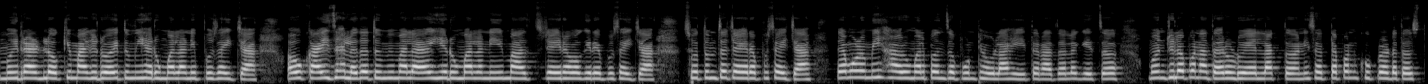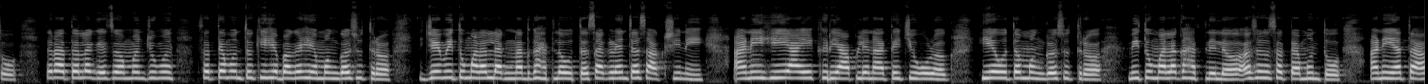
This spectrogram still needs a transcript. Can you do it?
मी रडलो की माझे डोळे तुम्ही ह्या रुमालाने पुसायच्या अहो काही झालं तर तुम्ही मला हे रुमालाने माझा चेहरा वगैरे पुसायच्या. तुमचा चेहरा पुसायच्या. त्यामुळं मी हा रुमाल पण जपून ठेवला आहे. तर आता लगेच मंजूला पण आता रडू यायला लागतं आणि सत्या पण खूप रडत असतो. तर आता लगेच मंजू म सत्या म्हणतो की हे बघा हे मंगळसूत्र. जे मी तुम्हाला लग्नात घातलं होतं सगळ्यांच्या साक्षीने. आणि हे आहे खरी आपल्या नात्याची ओळख हे होतं मंगळसूत्र. मी तुम्हाला घातलेलं असं सत्या म्हणतो. आणि आता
